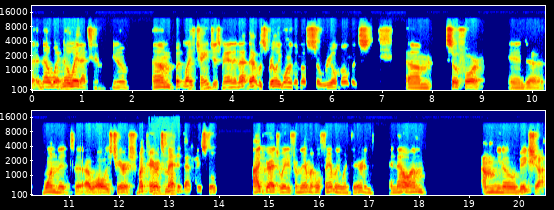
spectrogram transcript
uh, No way, no way, that's him, you know. Um, but life changes, man, and that that was really one of the most surreal moments um, so far, and uh, one that uh, I will always cherish. My parents met at that high school. I'd graduated from there. My whole family went there, and and now I'm I'm you know a big shot.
